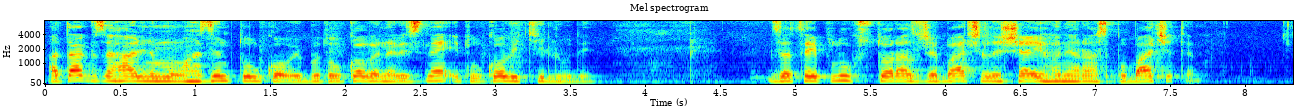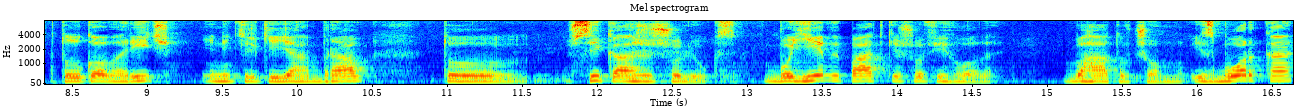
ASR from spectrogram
А так в загальному магазин толковий, бо толкове навісне і толкові ті люди. За цей плуг 100 раз вже бачили, ще його не раз побачите. Толкова річ, і не тільки я брав, то всі кажуть, що люкс. Бо є випадки, що фігове. Багато в чому. І зборка,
